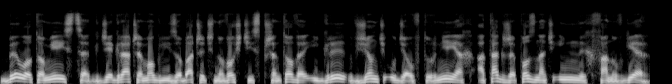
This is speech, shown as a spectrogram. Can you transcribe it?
Było to miejsce, gdzie gracze mogli zobaczyć nowości sprzętowe i gry, wziąć udział w turniejach, a także poznać innych fanów gier.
